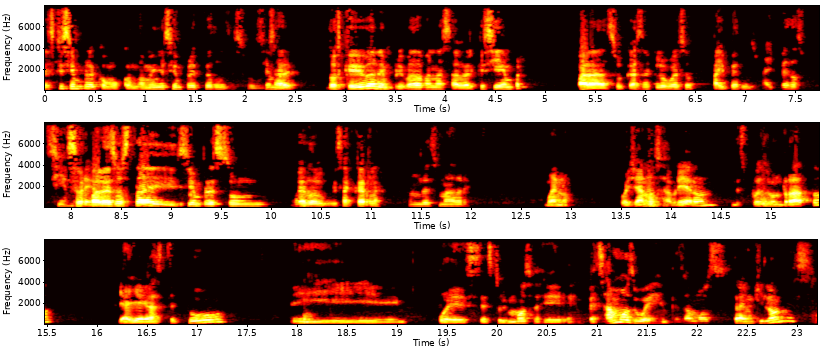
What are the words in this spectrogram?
Es que siempre, como condominio, siempre hay pedos de eso. Siempre. O sea, los que vivan en privada van a saber que siempre, para su casa club eso, hay pedos. Hay pedos O siempre. sea, para eso está y siempre es un pedo, güey, sacarla. un desmadre. Bueno, pues ya nos abrieron después de un rato. Ya llegaste tú y pues estuvimos, eh, empezamos, güey, empezamos tranquilones.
